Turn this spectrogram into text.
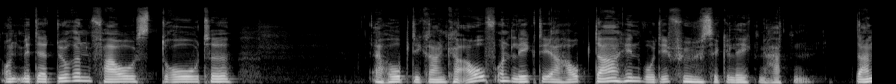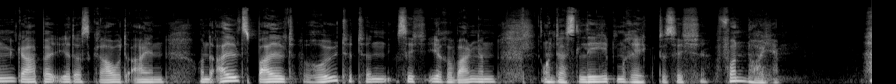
und mit der dürren Faust drohte, er hob die Kranke auf und legte ihr Haupt dahin, wo die Füße gelegen hatten. Dann gab er ihr das Kraut ein, und alsbald röteten sich ihre Wangen, und das Leben regte sich von neuem.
